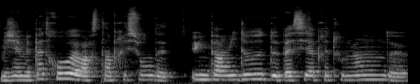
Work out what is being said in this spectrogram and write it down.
Mais j'aimais pas trop avoir cette impression d'être une parmi d'autres, de passer après tout le monde. euh.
